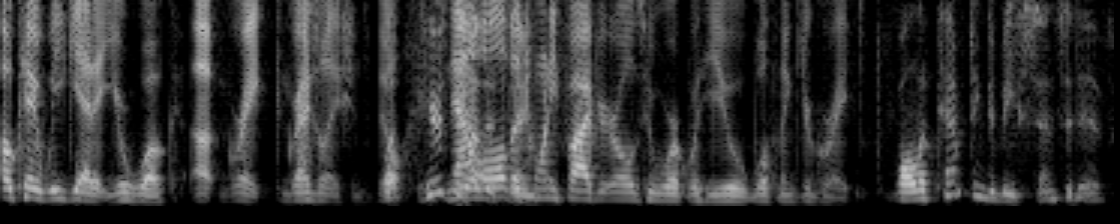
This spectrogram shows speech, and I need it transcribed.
okay, we get it. You're woke. Uh, great, congratulations, Bill. Well, here's the now other all the 25 year olds who work with you will think you're great. while attempting to be sensitive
